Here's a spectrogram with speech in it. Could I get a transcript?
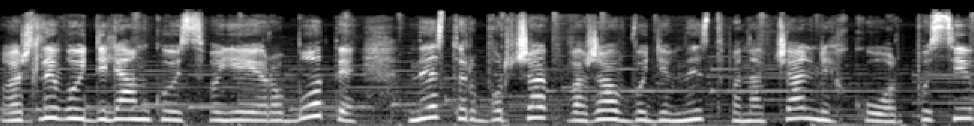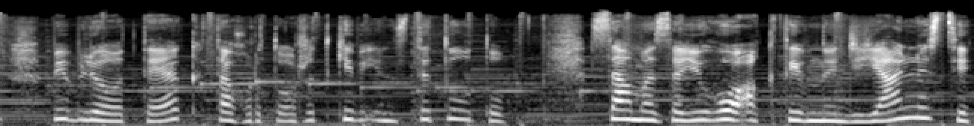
Важливою ділянкою своєї роботи Нестор Бурчак вважав будівництво навчальних корпусів, бібліотек та гуртожитків інституту. Саме за його активної діяльності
